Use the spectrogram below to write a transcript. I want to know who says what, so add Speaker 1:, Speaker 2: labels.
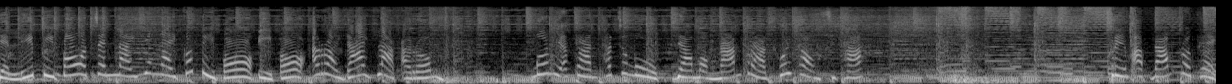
Speaker 1: เยลลี่ปีโป้เจนไหนยังไงก็ปีโป้ปีโป้อร่อยได้หลากอารมณ์ เมื่อมีอาการคัดจมูกยาหม่องน้ำตราถ้วยทองสิคะ ครีมอาบน้ำโปรเทค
